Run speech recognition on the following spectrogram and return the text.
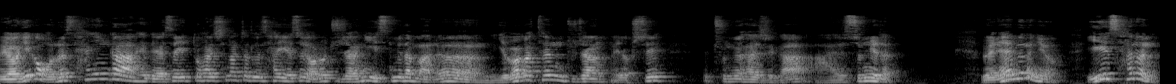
여기가 어느 산인가에 대해서 이 또한 신학자들 사이에서 여러 주장이 있습니다만은 이와 같은 주장 역시 중요하지가 않습니다. 왜냐하면요, 이 산은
